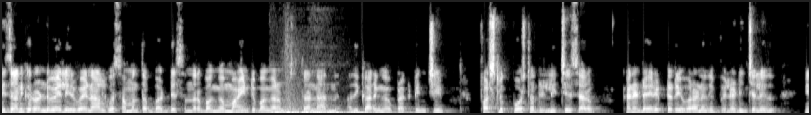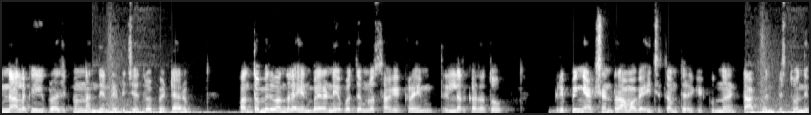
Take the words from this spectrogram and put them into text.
నిజానికి రెండు వేల ఇరవై నాలుగు సమంత బర్త్డే సందర్భంగా మా ఇంటి బంగారం చిత్రాన్ని అధికారికంగా ప్రకటించి ఫస్ట్ లుక్ పోస్టర్ రిలీజ్ చేశారు. కానీ డైరెక్టర్ ఎవరనేది వెల్లడించలేదు. ఇన్నాళ్ళకు ఈ ప్రాజెక్టును నందిన్ రెడ్డి చేతిలో పెట్టారు. పంతొమ్మిది వందల ఎనభైల నేపథ్యంలో సాగే క్రైమ్ థ్రిల్లర్ కథతో గ్రిప్పింగ్ యాక్షన్ డ్రామాగా ఈ చిత్రం తెరకెక్కుందని టాక్ వినిపిస్తోంది.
